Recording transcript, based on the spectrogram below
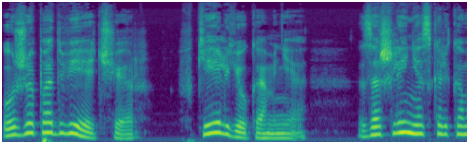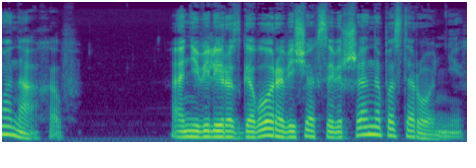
Уже под вечер в келью ко мне зашли несколько монахов. Они вели разговор о вещах совершенно посторонних.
